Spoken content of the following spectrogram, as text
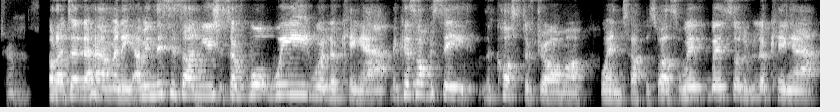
channels. But I don't know how many. I mean, this is unusual. So what we were looking at, because obviously the cost of drama went up as well. So we're we're sort of looking at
